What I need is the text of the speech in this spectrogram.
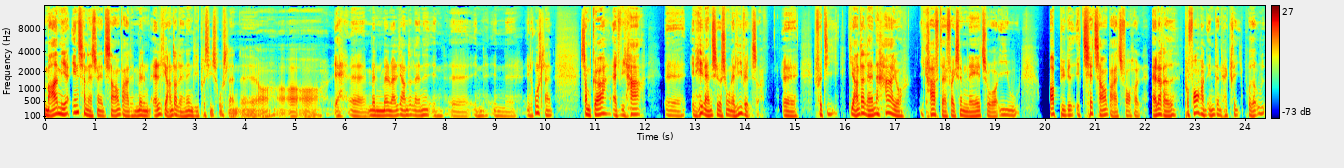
meget mere internationalt samarbejde mellem alle de andre lande end lige præcis Rusland, øh, og, og, og ja, øh, mellem, mellem alle de andre lande end, øh, end, end, øh, end Rusland, som gør, at vi har øh, en helt anden situation alligevel så. Øh, fordi de andre lande har jo i kraft af for eksempel NATO og EU opbygget et tæt samarbejdsforhold allerede på forhånd, inden den her krig bryder ud.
